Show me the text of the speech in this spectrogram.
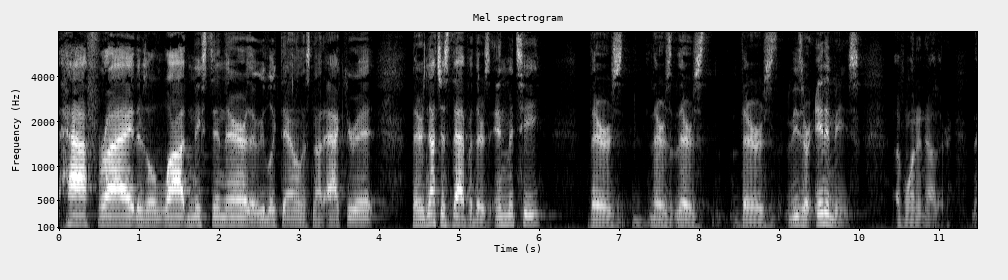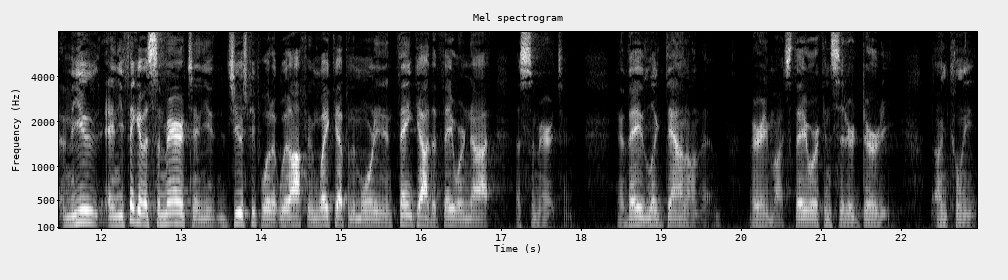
half right. There's a lot mixed in there that we look down on that's not accurate. There's not just that, but there's enmity. There's, there's, there's, there's, these are enemies of one another. And you, and you think of a Samaritan, you, Jewish people would, would often wake up in the morning and thank God that they were not a Samaritan. You know, they looked down on them very much. They were considered dirty, unclean.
